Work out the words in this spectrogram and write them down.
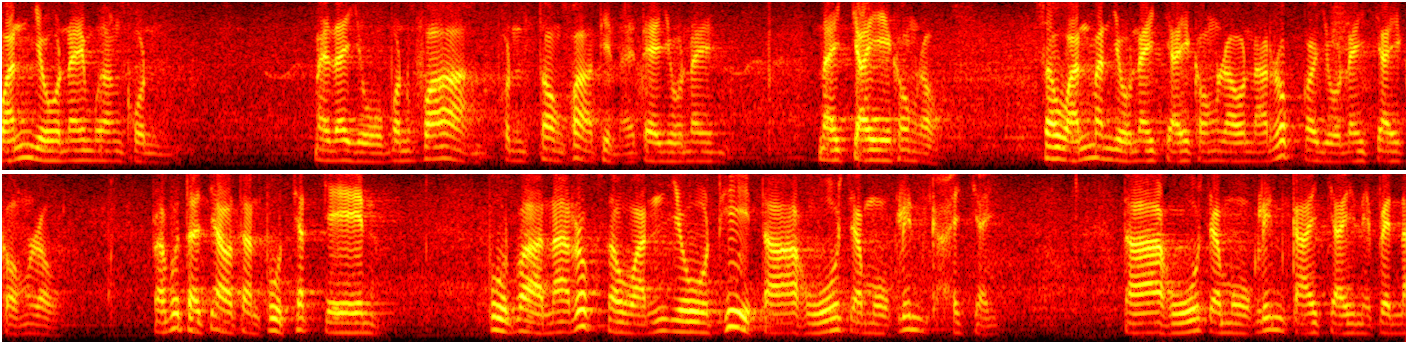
วรรค์อยู่ในเมืองคน ไม่ได้อยู่บนฟ้าบนท้องฟ้าที่ไหนแต่อยู่ในในใจของเรา สวรรค์มันอยู่ในใจของเรานรกก็อยู่ในใจของเรา พระพุทธเจ้าท่านพูดชัดเจน พูดว่านรกสวรรค์อยู่ที่ตาหูจมูกลิ้นกายใจ ตาหูจมูกลิ้นกายใจเนี่ยเป็นน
